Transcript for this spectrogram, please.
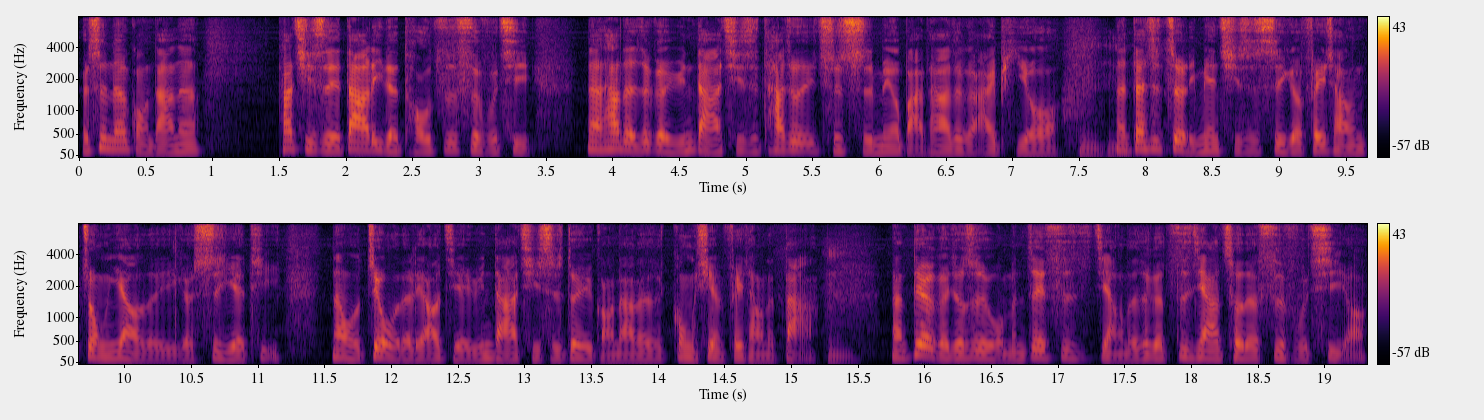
可是呢，广达呢，它其实也大力的投资伺服器。那它的这个云达，其实它就迟迟没有把它这个 IPO。嗯。那但是这里面其实是一个非常重要的一个事业体。那我就我的了解，云达其实对于广达的贡献非常的大。嗯。那第二个就是我们这次讲的这个自驾车的伺服器哦，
